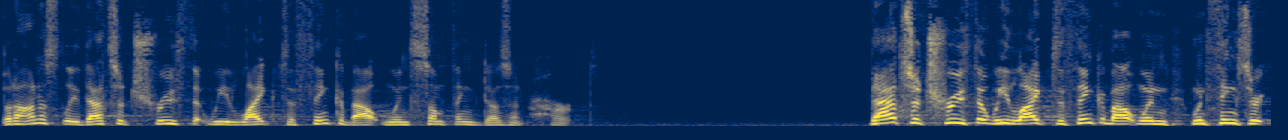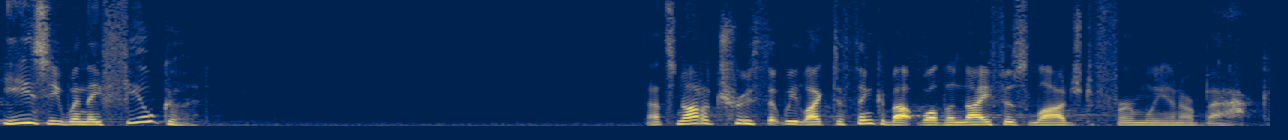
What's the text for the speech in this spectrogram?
But honestly, that's a truth that we like to think about when something doesn't hurt. That's a truth that we like to think about when, when things are easy, when they feel good. That's not a truth that we like to think about while the knife is lodged firmly in our back.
